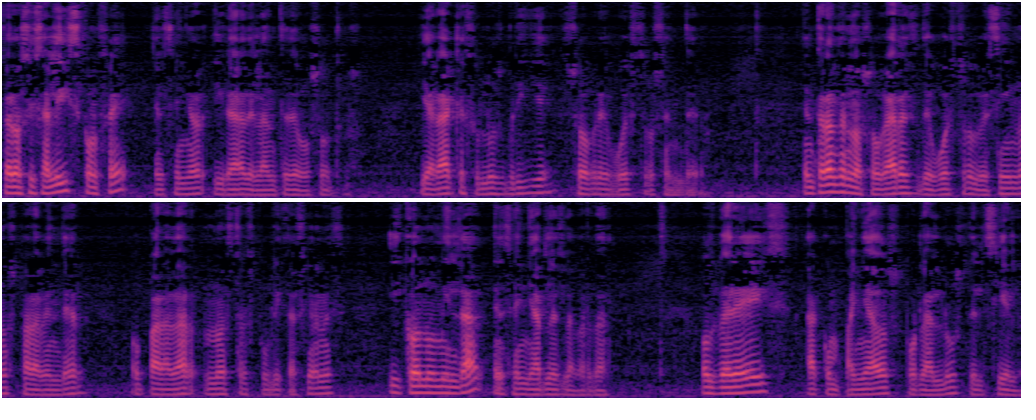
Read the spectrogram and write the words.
pero si salís con fe, el Señor irá delante de vosotros y hará que su luz brille sobre vuestro sendero. Entrando en los hogares de vuestros vecinos para vender o para dar nuestras publicaciones, y con humildad enseñarles la verdad. Os veréis acompañados por la luz del cielo,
